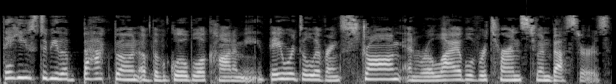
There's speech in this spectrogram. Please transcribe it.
they used to be the backbone of the global economy. They were delivering strong and reliable returns to investors.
